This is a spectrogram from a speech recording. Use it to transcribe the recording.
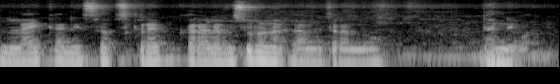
लाईक आणि सबस्क्राईब करायला विसरू नका मित्रांनो. धन्यवाद.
